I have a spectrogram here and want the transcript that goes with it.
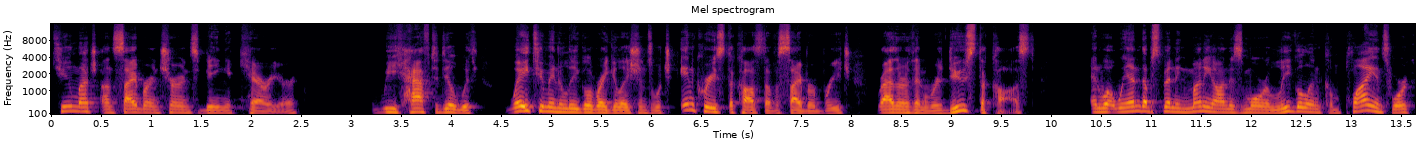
too much on cyber insurance being a carrier we have to deal with way too many legal regulations, which increase the cost of a cyber breach rather than reduce the cost. And what we end up spending money on is more legal and compliance work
